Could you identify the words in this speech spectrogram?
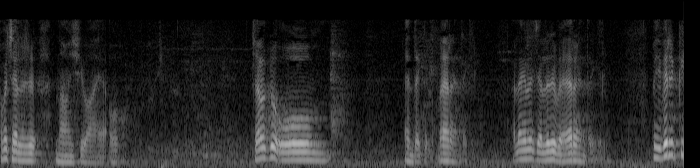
അപ്പൊ ചിലർ നാശിവായ ഓ. ചിലർക്ക് ഓം എന്തെങ്കിലും വേറെ എന്തെങ്കിലും. അല്ലെങ്കിൽ ചിലർ വേറെ എന്തെങ്കിലും. അപ്പൊ ഇവർക്ക്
